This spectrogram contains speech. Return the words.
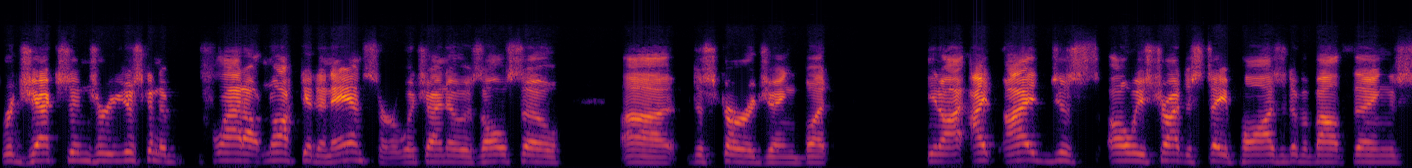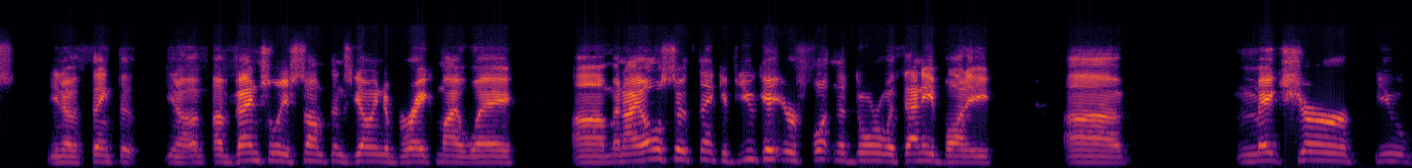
rejections or you're just going to flat out not get an answer, which I know is also uh, discouraging. But, you know, I, I just always tried to stay positive about things, you know, think that, you know, eventually something's going to break my way. Um, and I also think if you get your foot in the door with anybody, uh, make sure you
